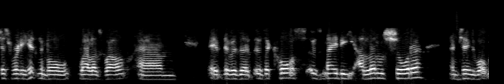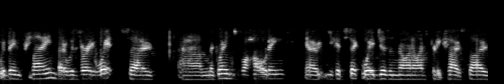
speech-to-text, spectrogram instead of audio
just really hitting the ball well as well. Um, it, there was a there was a course. It was maybe a little shorter in terms of what we've been playing, but it was very wet, so um, the greens were holding. You know, you could stick wedges and nine irons pretty close. So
